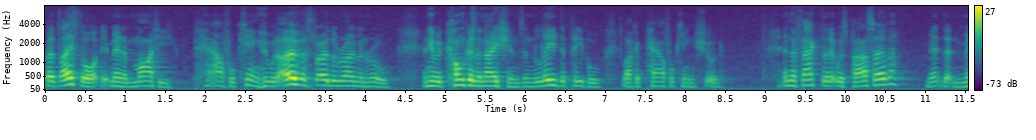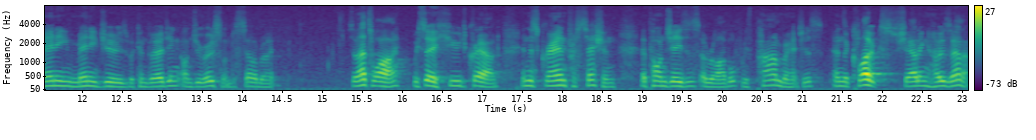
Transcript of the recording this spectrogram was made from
But they thought it meant a mighty, powerful king who would overthrow the Roman rule and he would conquer the nations and lead the people like a powerful king should. And the fact that it was Passover meant that many, many Jews were converging on Jerusalem to celebrate. So that's why we see a huge crowd in this grand procession upon Jesus' arrival with palm branches and the cloaks shouting, Hosanna.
